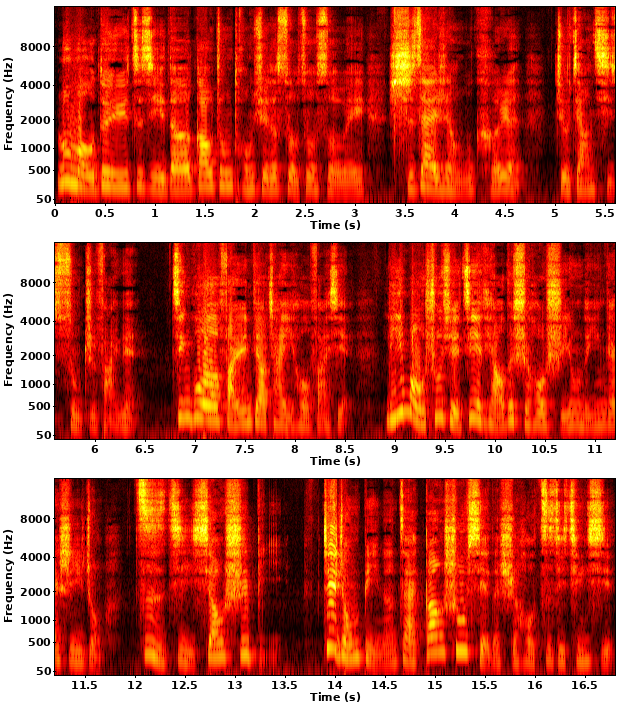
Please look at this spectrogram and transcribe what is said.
陆某对于自己的高中同学的所作所为实在忍无可忍，就将其诉至法院。经过法院调查以后，发现李某书写借条的时候使用的应该是一种字迹消失笔。这种笔呢，在刚书写的时候字迹清晰，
